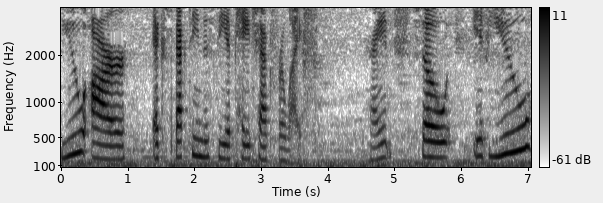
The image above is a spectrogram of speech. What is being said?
you are expecting to see a paycheck for life, right? So if you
